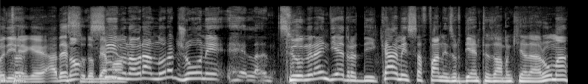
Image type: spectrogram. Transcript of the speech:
devo dire che adesso No, dobbiamo- Se non avranno ragione, eh, la- si tornerà indietro e di messo a fare esordiente sulla panchina della Roma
